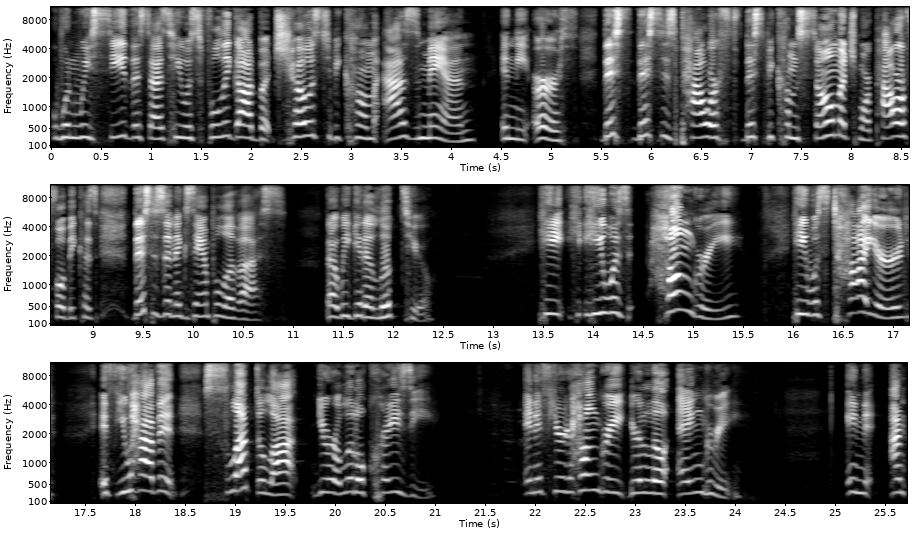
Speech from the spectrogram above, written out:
when we see this as he was fully God but chose to become as man in the earth, this this is power this becomes so much more powerful because this is an example of us that we get to look to. He he, he was hungry, he was tired. If you haven't slept a lot, you're a little crazy. And if you're hungry, you're a little angry and I'm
